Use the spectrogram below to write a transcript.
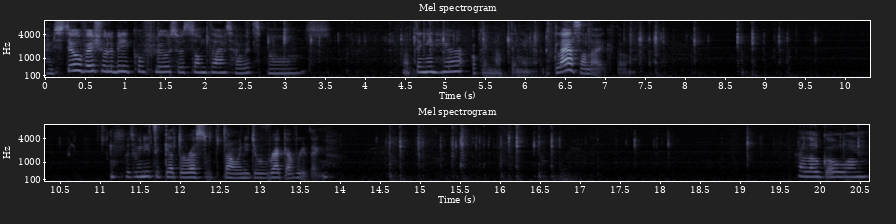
I'm still visually confused with sometimes how it spawns. Nothing in here? Okay, nothing in here. The glass I like though. But we need to get the rest of the town. We need to wreck everything. Hello, Golem.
